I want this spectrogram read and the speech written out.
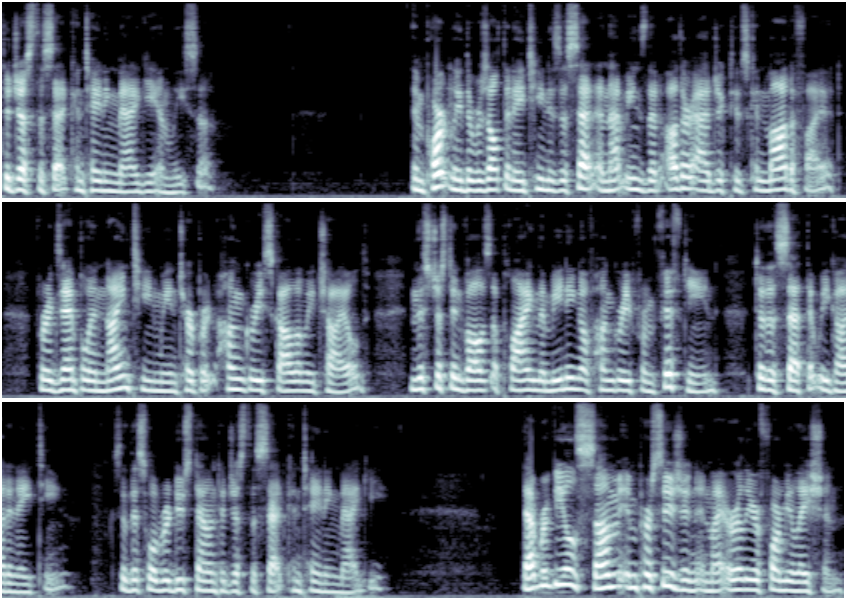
to just the set containing Maggie and Lisa. Importantly, the result in 18 is a set, and that means that other adjectives can modify it. For example, in 19, we interpret hungry scholarly child, and this just involves applying the meaning of hungry from 15 to the set that we got in 18. So this will reduce down to just the set containing Maggie. That reveals some imprecision in my earlier formulation,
